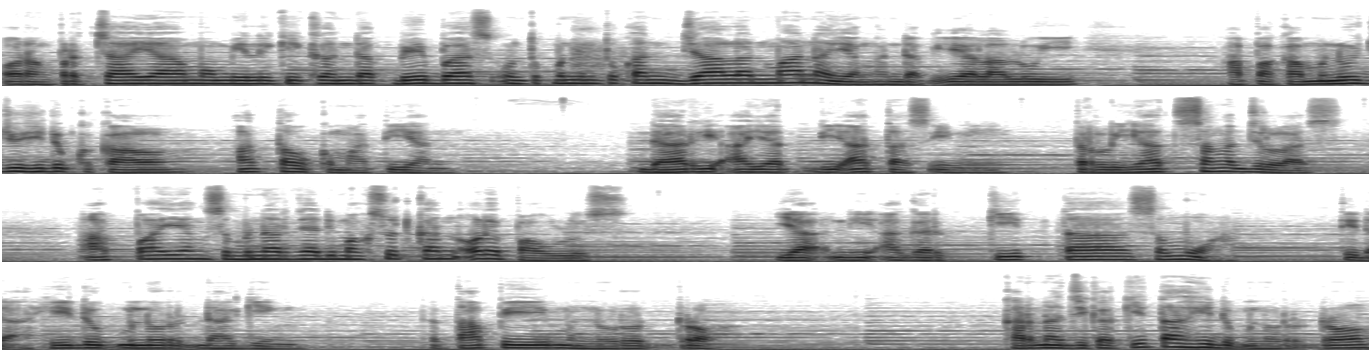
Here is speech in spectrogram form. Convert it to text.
orang percaya memiliki kehendak bebas untuk menentukan jalan mana yang hendak ia lalui, apakah menuju hidup kekal atau kematian. Dari ayat di atas ini terlihat sangat jelas apa yang sebenarnya dimaksudkan oleh Paulus yakni agar kita semua tidak hidup menurut daging, tetapi menurut roh. Karena jika kita hidup menurut roh,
